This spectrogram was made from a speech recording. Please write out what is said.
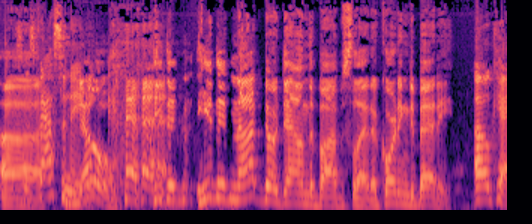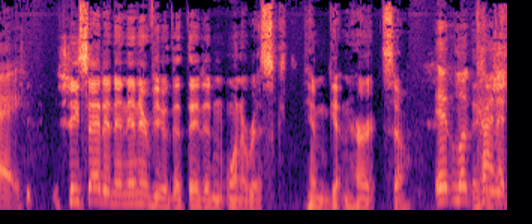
Uh, this is fascinating. No, he didn't. He did not go down the bobsled, according to Betty. okay. She said in an interview that they didn't want to risk him getting hurt. So It looked kind of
